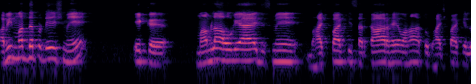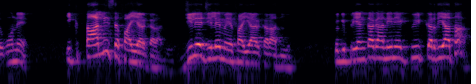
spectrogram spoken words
अभी मध्य प्रदेश में एक मामला हो गया है जिसमें भाजपा की सरकार है वहाँ तो भाजपा के लोगों ने इकतालीस एफ़ करा दिए। ज़िले ज़िले में एफआईआर करा दिए। क्योंकि प्रियंका गांधी ने एक ट्वीट कर दिया था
